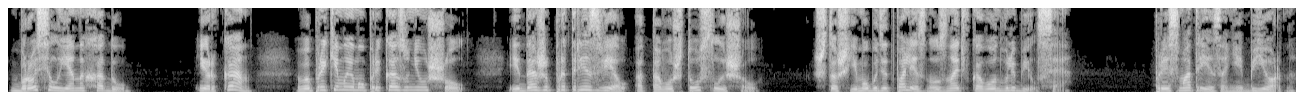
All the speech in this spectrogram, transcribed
Бросил я на ходу. Иркан, вопреки моему приказу, не ушел и даже протрезвел от того, что услышал. Что ж, ему будет полезно узнать, в кого он влюбился. «Присмотри за ней, Бьорн,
